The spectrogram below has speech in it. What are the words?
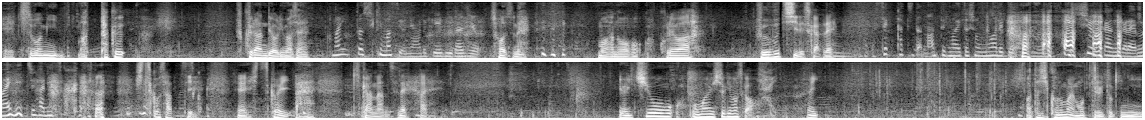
えーつぼみ全く膨らんでおりません。毎年来ますよね RKB ラジオ。そうですね。もうあのこれは風物詩ですからね、なんかせっかちだなって毎年思われてると思います。1週間ぐらい毎日張り付くから。しつこさっていう、えーしつこいあ期間なんですね。はい。いや一応お参りしときますか？はい。はい。私この前持ってる時に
